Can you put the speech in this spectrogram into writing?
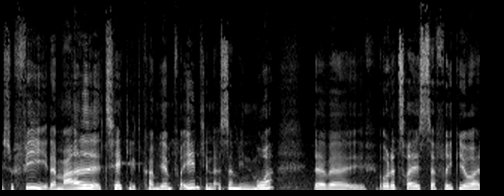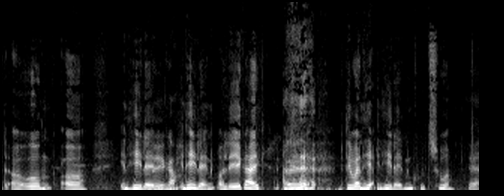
Sofie, der meget øh, tækkeligt kom hjem fra Indien, og så min mor, der var øh, 68 og frigjort og ung og en helt anden, lækker. en helt anden og lækker, ikke? øh, det var en, en helt anden kultur. Ja.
